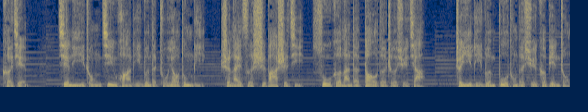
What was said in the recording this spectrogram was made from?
可见。建立一种进化理论的主要动力是来自18世纪苏格兰的道德哲学家。这一理论不同的学科变种，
